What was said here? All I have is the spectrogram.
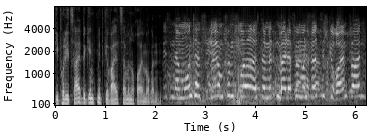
Die Polizei beginnt mit gewaltsamen Räumungen. Wir sind am Montag früh um 5 Uhr aus der Mittenwalder 45 geräumt worden.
